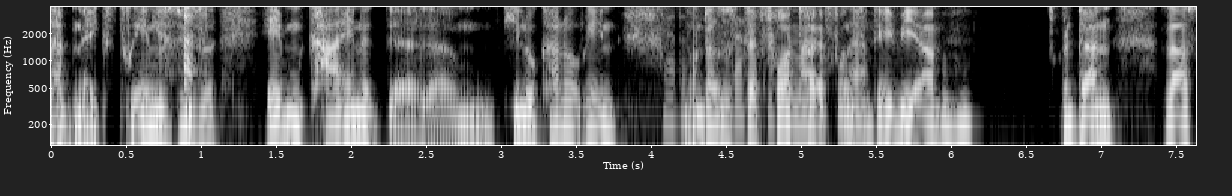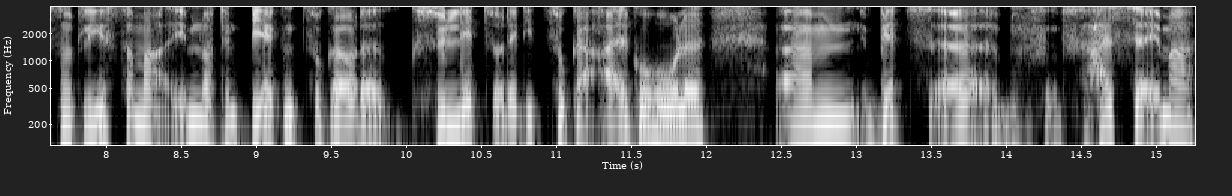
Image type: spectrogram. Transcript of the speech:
hat eine extreme Süße, eben keine äh, Kilokalorien. Ja, und das ist der Vorteil cool. von Stevia. Mhm. Und dann, last not least, haben wir eben noch den Birkenzucker oder Xylit oder die Zuckeralkohole. Ähm, wird, äh, heißt ja immer,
